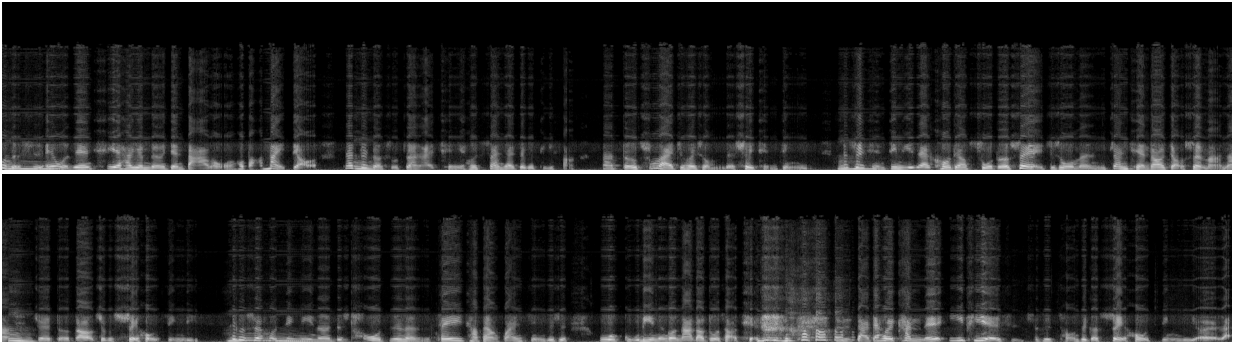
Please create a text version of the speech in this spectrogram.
或者是，哎、欸，我这间企业它原本有一间大楼，然后把它卖掉了，那这个所赚来的钱也会算在这个地方，那得出来就会是我们的税前净利。那税前净利再扣掉所得税，就是我们赚钱都要缴税嘛，那就会得到这个税后净利。这个税后净利呢，就是投资人非常非常关心，就是我股利能够拿到多少钱，就是大家会看哎，EPS 就是从这个税后净利而来。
